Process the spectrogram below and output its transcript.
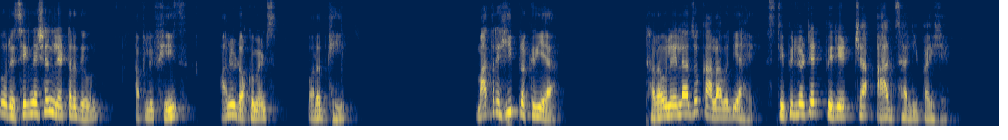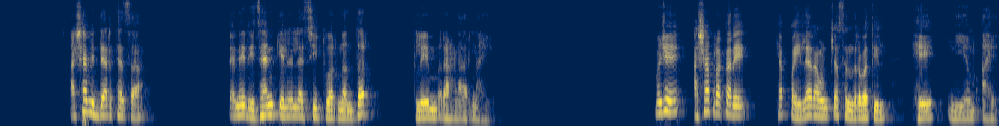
तो रेसिग्नेशन लेटर देऊन आपली फीज आणि डॉक्युमेंट्स परत घेईल. मात्र ही प्रक्रिया ठरवलेला जो कालावधी आहे स्टिप्युलेटेड पिरियडच्या आत झाली पाहिजे. अशा विद्यार्थ्याचा त्याने रिझाईन केलेल्या सीटवर नंतर क्लेम राहणार नाही. म्हणजे अशा प्रकारे ह्या पहिल्या राऊंडच्या संदर्भातील हे नियम आहेत.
